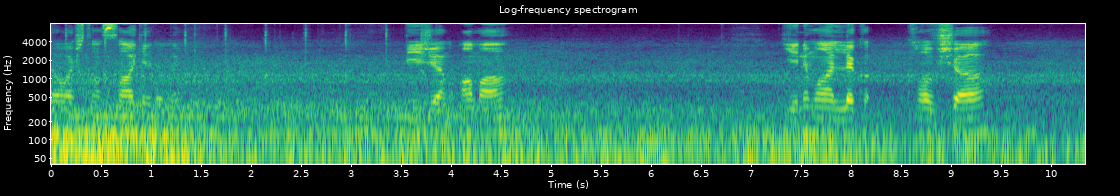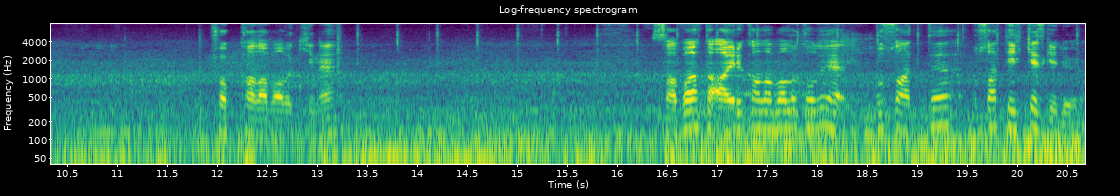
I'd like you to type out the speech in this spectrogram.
Yavaştan sağa gelelim. Diyeceğim ama yeni mahalle ka- kavşağı çok kalabalık yine. Sabah da ayrı kalabalık oluyor. Bu saatte bu saatte ilk kez geliyorum.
